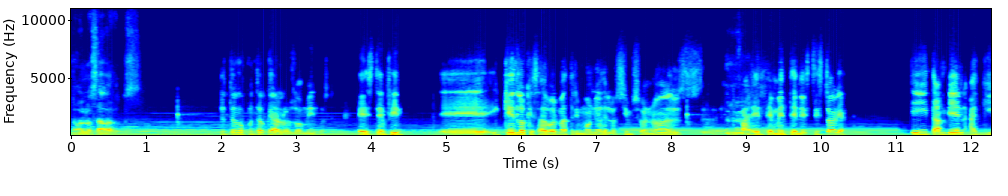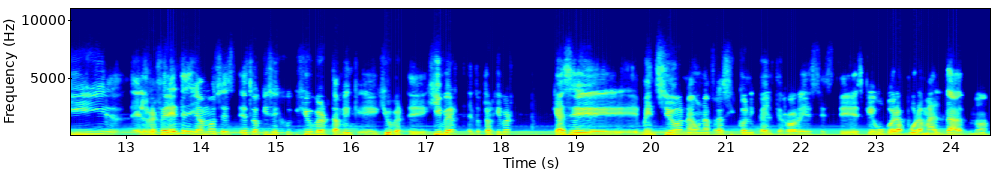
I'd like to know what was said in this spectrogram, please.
No, los sábados. Yo tengo apuntado que eran los domingos. Este, en fin, eh, ¿Qué es lo que salvó el matrimonio de los Simpson, no? Es, aparentemente en esta historia. Y también aquí el referente, digamos, es, es lo que dice Hubert, también que Hubert, eh, el doctor Hubert, que hace mención a una frase icónica del terror, es, este, es que Hugo era pura maldad, ¿no?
